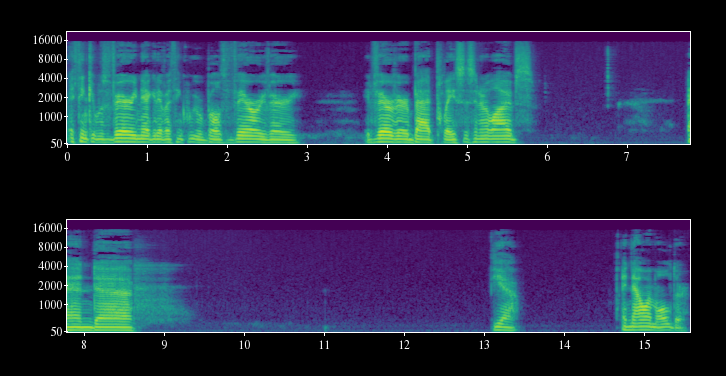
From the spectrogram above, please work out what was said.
I think it was very negative. I think we were both very, very, very, very bad places in our lives. And, uh, yeah. And now I'm older.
